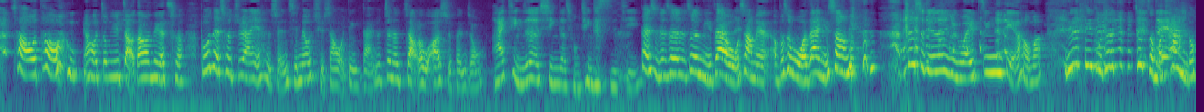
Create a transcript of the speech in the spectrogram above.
超痛，然后终于找到了那个车，不过那车居然也很神奇，没有取消我订单，就真的找了我二十分钟，还挺热心的重庆的司机。但是这这这你在我上面啊，不是我在你上面，这事情是引为经典好吗？你那个地图就就怎么看你都。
